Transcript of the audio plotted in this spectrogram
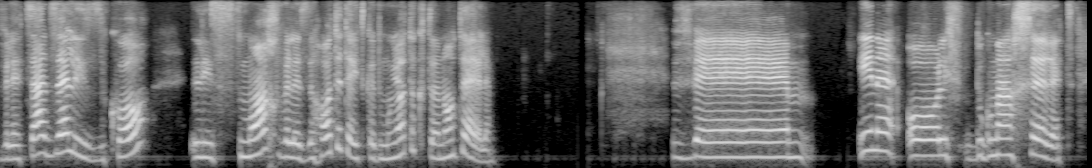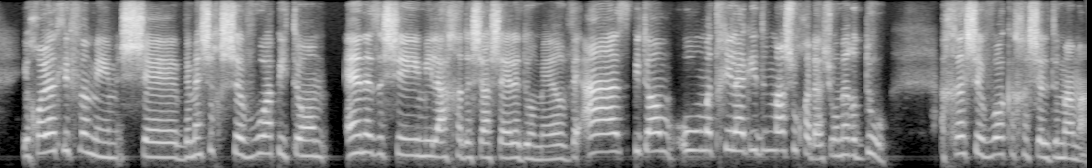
ולצד זה לזכור, לשמוח ולזהות את ההתקדמויות הקטנות האלה. והנה, או דוגמה אחרת, יכול להיות לפעמים שבמשך שבוע פתאום אין איזושהי מילה חדשה שהילד אומר, ואז פתאום הוא מתחיל להגיד משהו חדש, הוא אומר דו, אחרי שבוע ככה של דממה.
